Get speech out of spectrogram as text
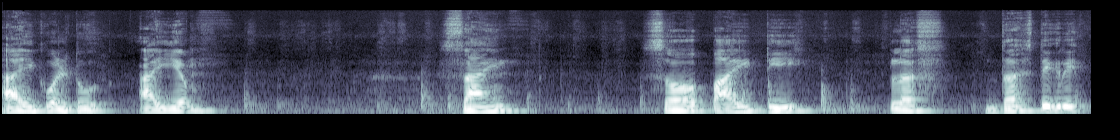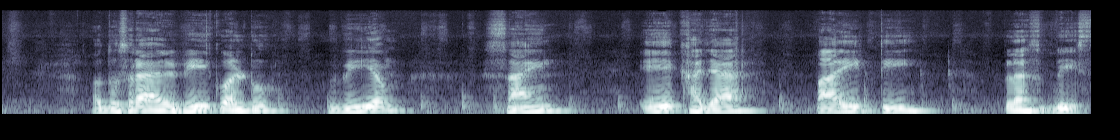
i equal to i m sine सौ पाई टी प्लस दस डिग्री। और दूसरा है v equal to v m. Sine एक हज़ार पाई टी प्लस बीस।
